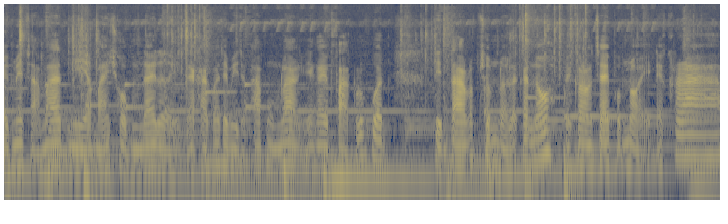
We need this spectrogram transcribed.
ยไม่สามารถมีเอามาให้ชมได้เลยนะครับก็จะมีแต่ภาพมุมล่างยังไงฝากรบกวนติดตามรับชมหน่อยแล้วกันเนาะเป็นกำลังใจผมหน่อยนะครับ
